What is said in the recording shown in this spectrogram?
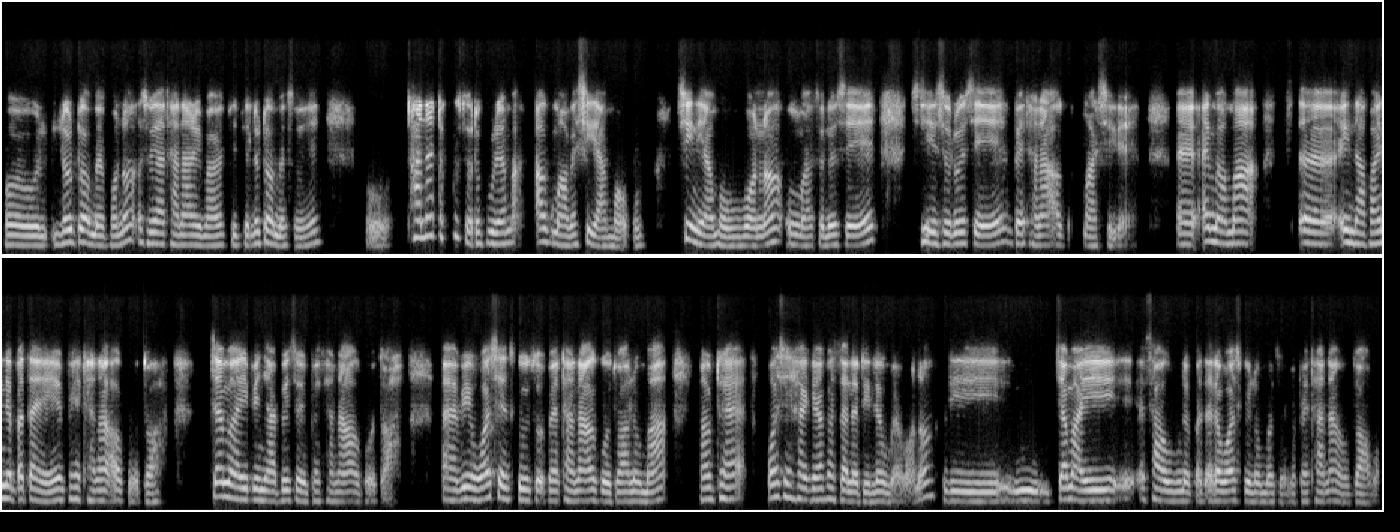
ဟိုလုတ်တော့မယ်ပေါ့နော်အစိုးရဌာနတွေမှာပဲဖြစ်ဖြစ်လုတ်တော့မယ်ဆိုရင်ဟိုဌာနတစ်ခုဆိုတစ်ခုတည်းမှာအောက်မှာပဲရှိရမှာမဟုတ်ဘူးရှိနေရမှာမဟုတ်ဘူးပေါ့နော်ဥပမာဆိုလို့ရှိရင်ရေဆိုလို့ရှိရင်ဘယ်ဌာနအောက်မှာရှိတယ်အဲအဲ့မှာမှအဲအင်တာဘိုင်းနဲ့ပတ်သက်ရင်ဘယ်ဌာနအောက်ကိုသွား ကျန်းမာရေးပညာပေးဆိုရင်ဘယ်ဌာနအောက်ကိုသွားအဲပြီး Washington School ဆိုဘယ်ဌာနအောက်ကိုသွားလို့မှနောက်ထပ် Washington High Care Facility လုပ်မယ်ပေါ့နော်ဒီကျန်းမာရေးအဆောက်အဦနဲ့ပတ်သက်တဲ့ Watch School လုပ်မယ်ဆိုရင်ဘယ်ဌာနကိုသွားပေါ့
